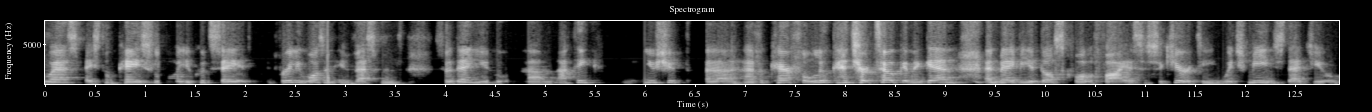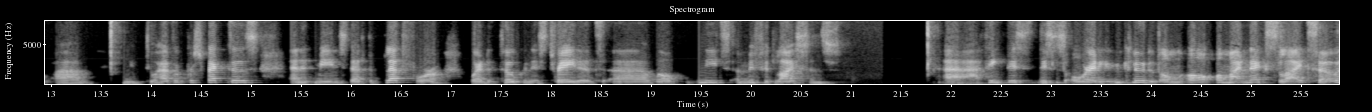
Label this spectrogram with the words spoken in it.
US based on case law, you could say it, really was an investment. So then you, um, I think you should uh, have a careful look at your token again, and maybe it does qualify as a security, which means that you um, need to have a prospectus, and it means that the platform where the token is traded, uh, well, needs a MiFID license. Uh, I think this this is already included on on my next slide. So,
